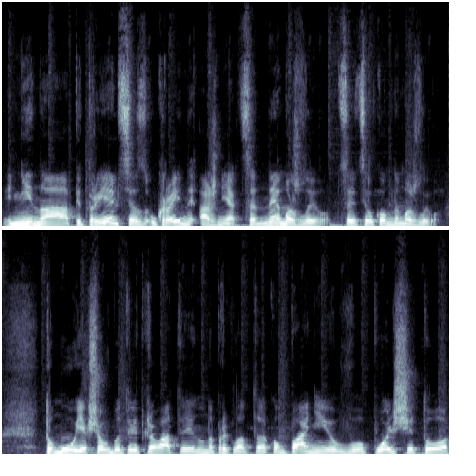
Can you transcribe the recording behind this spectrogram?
Ні на підприємця з України аж ніяк. Це неможливо, це цілком неможливо. Тому, якщо ви будете відкривати, ну, наприклад, компанію в Польщі, то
